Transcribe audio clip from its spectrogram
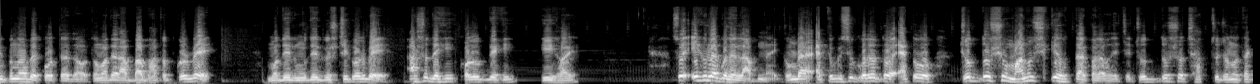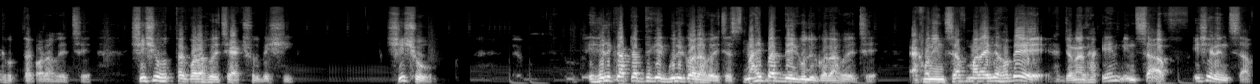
বিপন্ন হবে, করতে দাও। তোমাদের আব্বা ভাতত করবে মোদির মোদির গোষ্ঠী করবে? আসো দেখি, করুক দেখি কি হয়। সো এগুলা করে লাভ নাই। তোমরা এত কিছু করে তো এত চোদ্দশো মানুষকে হত্যা করা হয়েছে, চোদ্দশো ছাত্র জনতাকে হত্যা করা হয়েছে, শিশু হত্যা করা হয়েছে একশোর বেশি। শিশু, হেলিকপ্টার থেকে গুলি করা হয়েছে, স্নাইপার দিয়ে গুলি করা হয়েছে। এখন ইনসাফ মারাইলে হবে, জেনারেল হাকিম, ইনসাফ, কিসের ইনসাফ?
